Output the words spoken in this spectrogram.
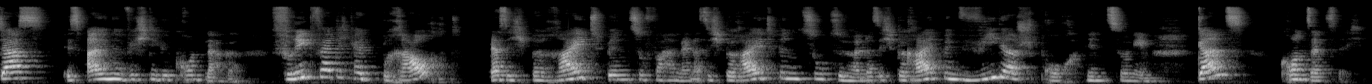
das ist eine wichtige Grundlage. Friedfertigkeit braucht, dass ich bereit bin zu verhandeln, dass ich bereit bin zuzuhören, dass ich bereit bin, Widerspruch hinzunehmen. Ganz grundsätzlich.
